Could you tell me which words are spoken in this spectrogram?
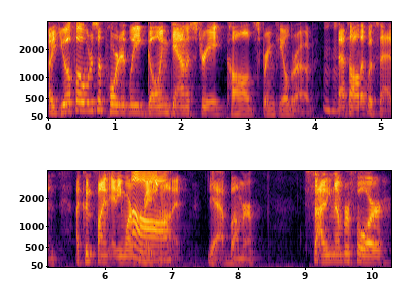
A UFO was reportedly going down a street called Springfield Road. That's all that was said. I couldn't find any more information Mm-hmm. On it. Yeah, bummer. Sighting number four.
